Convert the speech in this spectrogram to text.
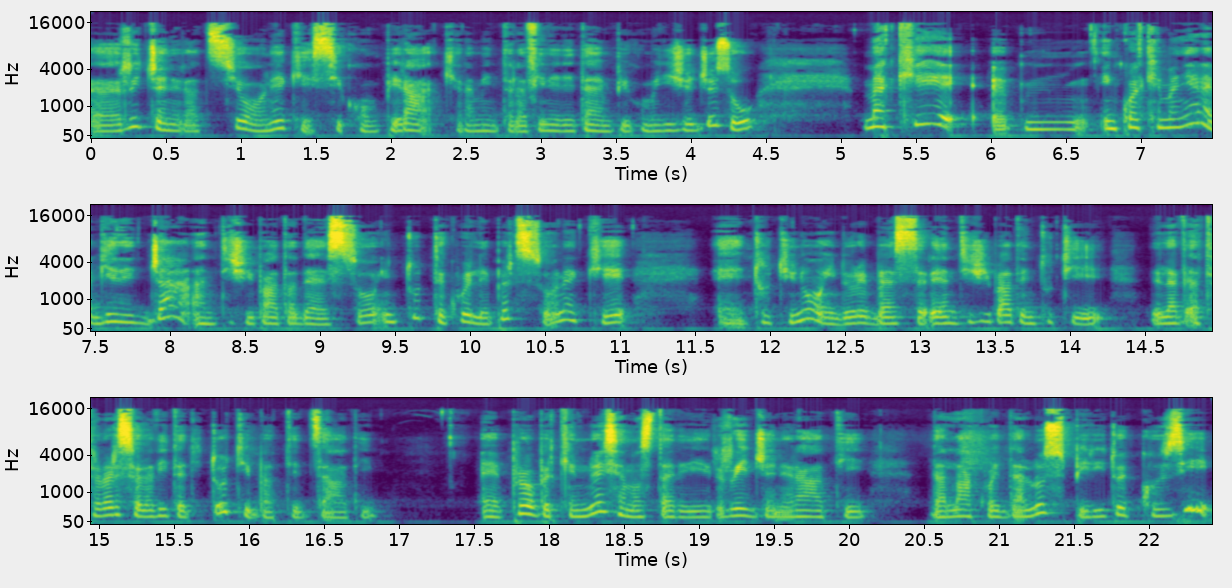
eh, rigenerazione che si compirà chiaramente alla fine dei tempi, come dice Gesù, ma che eh, in qualche maniera viene già anticipata adesso in tutte quelle persone che eh, tutti noi dovrebbe essere anticipata tutti, nella, attraverso la vita di tutti i battezzati, eh, proprio perché noi siamo stati rigenerati dall'acqua e dallo spirito e così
